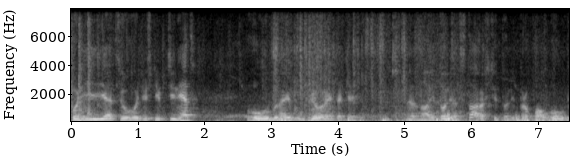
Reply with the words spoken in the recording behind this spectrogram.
По ній є сьогоднішній птінець. Голуб у був пьорий такий. Не знаю, то лі від старості, то лі пропав голуб.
